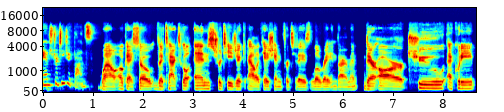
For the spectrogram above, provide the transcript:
and strategic bonds. Wow. Okay. So the tactical and strategic allocation for today's low rate environment. There are two equity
